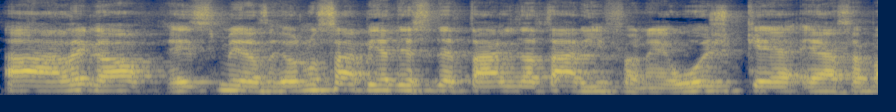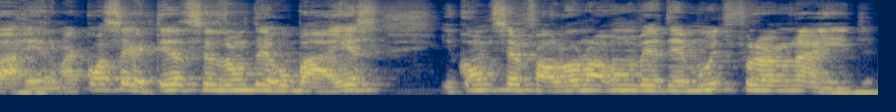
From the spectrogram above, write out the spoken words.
Ah, legal, é isso mesmo. Eu não sabia desse detalhe da tarifa, né? Hoje que é, é essa barreira, mas com certeza vocês vão derrubar esse e como você falou, nós vamos vender muito frango na Índia.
